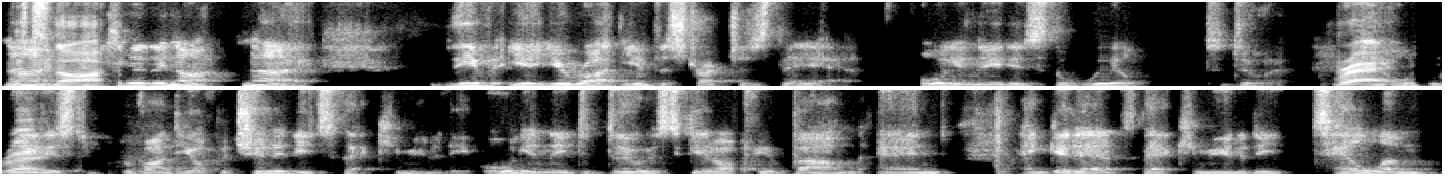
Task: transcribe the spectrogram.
no, it's not. Absolutely not. No, the, you're right. The infrastructure is there. All you need is the will to do it. Right. And all you right. need is to provide the opportunity to that community. All you need to do is get off your bum and and get out to that community. Tell them,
